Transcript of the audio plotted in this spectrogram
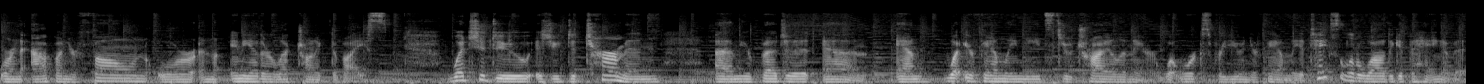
or an app on your phone or an, any other electronic device. What you do is you determine um, your budget and and what your family needs through trial and error, what works for you and your family. It takes a little while to get the hang of it.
